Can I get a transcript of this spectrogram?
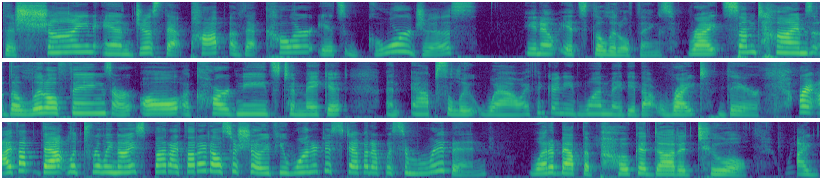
the shine and just that pop of that color? It's gorgeous. You know, it's the little things, right? Sometimes the little things are all a card needs to make it an absolute wow. I think I need one maybe about right there. All right, I thought that looked really nice, but I thought I'd also show if you wanted to step it up with some ribbon, what about the polka dotted tulle? I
